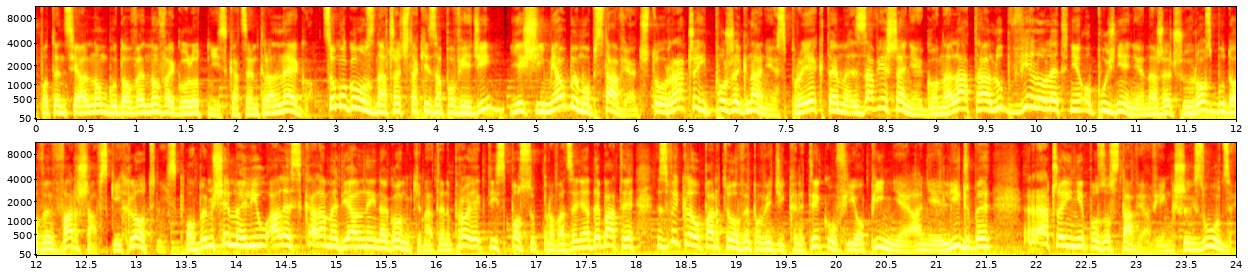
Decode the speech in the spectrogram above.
potencjalną budowę nowego lotniska centralnego. Co mogą oznaczać takie zapowiedzi? Jeśli miałbym obstawiać, to raczej pożegnanie z projektem, zawieszenie go na lata lub wieloletnie opóźnienie na rzecz rozbudowy warszawskich lotnisk. Obym się mylił, ale skala medialnej nagonki na ten projekt i sposób prowadzenia debaty, zwykle oparty o wypowiedzi krytyków i opinie, a nie liczby, raczej nie pozostawia większych złudzeń.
